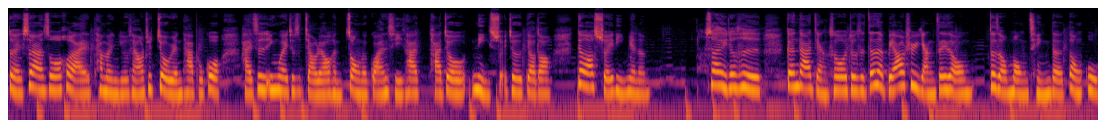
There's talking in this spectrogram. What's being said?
对，虽然说后来他们有想要去救援他，不过还是因为就是脚镣很重的关系，他他就溺水，就是掉到掉到水里面了。所以就是跟大家讲说，就是真的不要去养这种。这种猛禽的动物，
